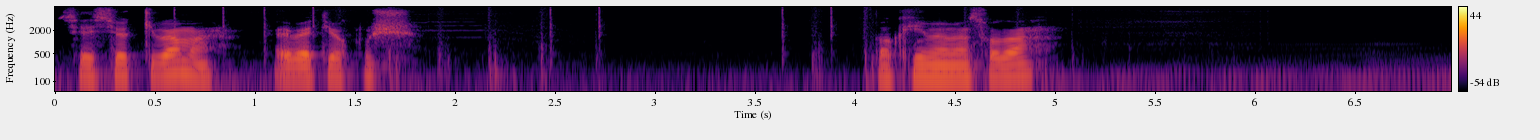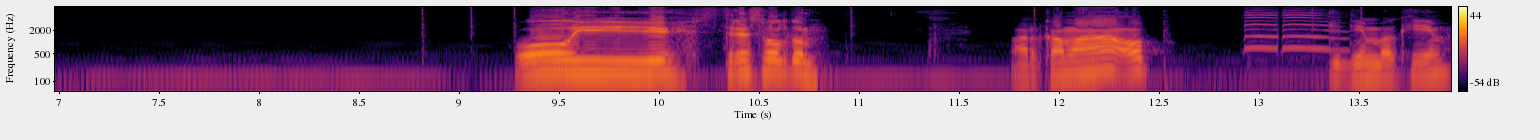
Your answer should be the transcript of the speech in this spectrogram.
Ses yok gibi ama. Evet yokmuş. Bakayım hemen sola. Oy stres oldum. Arkama hop. Gideyim bakayım.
